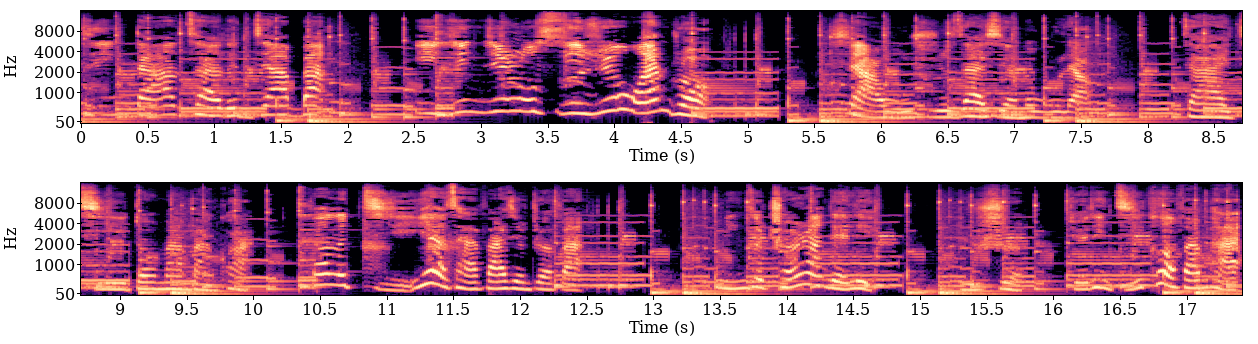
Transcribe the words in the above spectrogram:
精打采的加班，已经进入死循环中。下午实在闲得无聊，在爱奇艺动漫板块翻了几页，才发现这番名字诚然给力，于是决定即刻翻牌。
